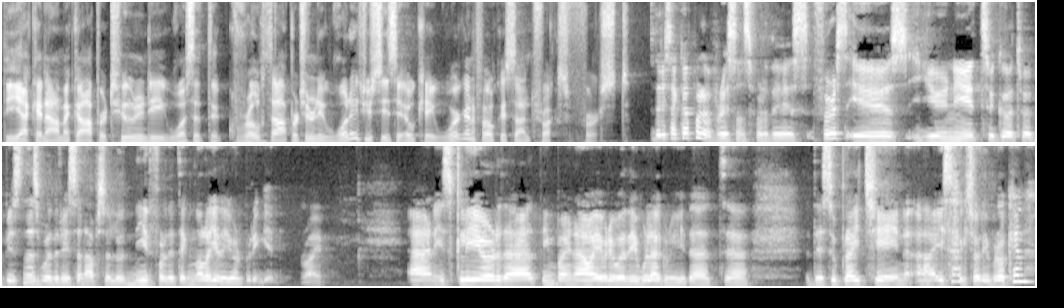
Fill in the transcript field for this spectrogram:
the economic opportunity? Was it the growth opportunity? What did you see? Say, okay, we're going to focus on trucks first. There is a couple of reasons for this. First is you need to go to a business where there is an absolute need for the technology that you're bringing, right? And it's clear that I think by now everybody will agree that uh, the supply chain uh, is actually broken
